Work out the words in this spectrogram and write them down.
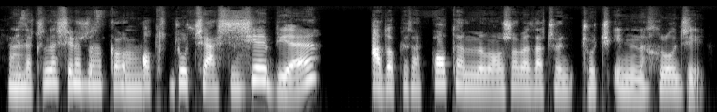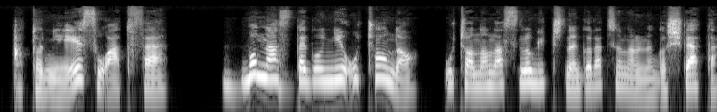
I tak, zaczyna się wszystko od czucia siebie, a dopiero potem my możemy zacząć czuć innych ludzi. A to nie jest łatwe, bo nas mhm. tego nie uczono. Uczono nas logicznego, racjonalnego świata.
